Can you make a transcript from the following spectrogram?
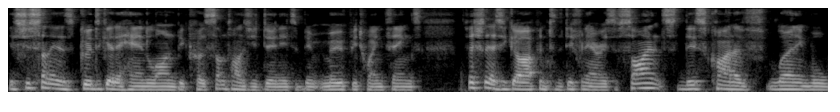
it's just something that's good to get a handle on because sometimes you do need to be, move between things, especially as you go up into the different areas of science. This kind of learning will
